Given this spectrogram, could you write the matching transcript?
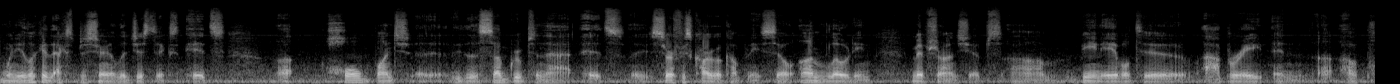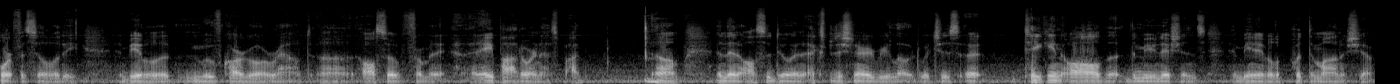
when you look at expeditionary logistics, it's a whole bunch, uh, the subgroups in that. It's uh, surface cargo companies, so unloading MIPSHRON ships, um, being able to operate in a, a, port facility and be able to move cargo around. Uh, also from an, an APOD or an SPOD. Um, and then also doing expeditionary reload, which is uh, taking all the, the munitions and being able to put them on a ship,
